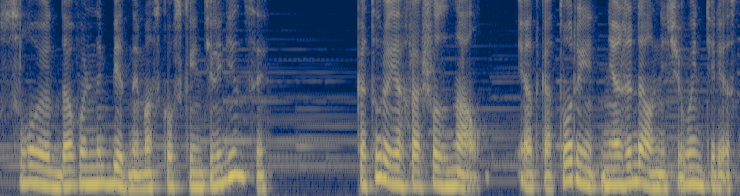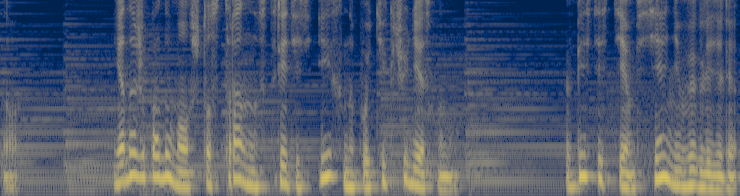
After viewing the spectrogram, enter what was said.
слою довольно бедной московской интеллигенции, который я хорошо знал и от которой не ожидал ничего интересного. Я даже подумал, что странно встретить их на пути к чудесному. Вместе с тем все они выглядели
